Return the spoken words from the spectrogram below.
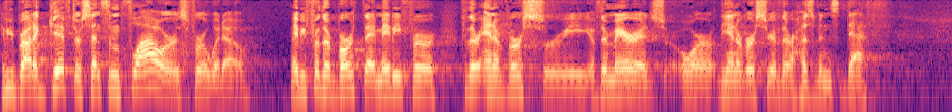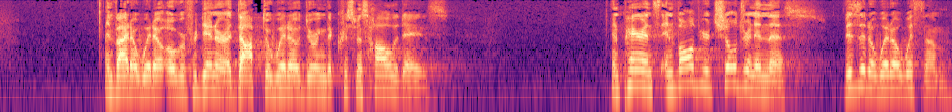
Have you brought a gift or sent some flowers for a widow? Maybe for their birthday, maybe for, for their anniversary of their marriage or the anniversary of their husband's death. Invite a widow over for dinner, adopt a widow during the Christmas holidays. And parents, involve your children in this. Visit a widow with them.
